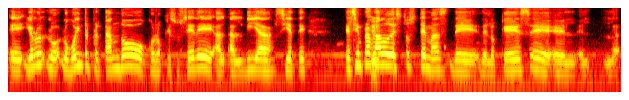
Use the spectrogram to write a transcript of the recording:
eh, yo lo, lo, voy interpretando con lo que sucede al, al día 7. Él siempre ha hablado de estos temas, de, de lo que es eh, el, la,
